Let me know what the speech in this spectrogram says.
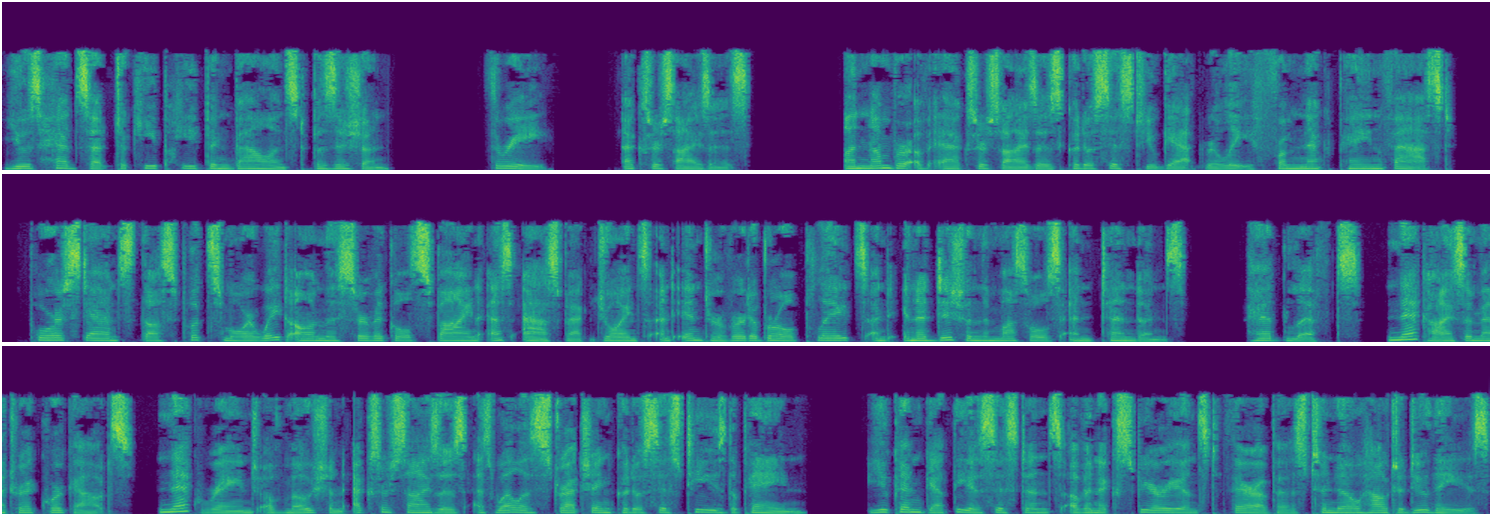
Use headset to keep heat in balanced position. 3. Exercises. A number of exercises could assist you get relief from neck pain fast. Poor stance thus puts more weight on the cervical spine spine's aspect joints and intervertebral plates and in addition the muscles and tendons head lifts, neck isometric workouts, neck range of motion exercises as well as stretching could assist ease the pain. You can get the assistance of an experienced therapist to know how to do these,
